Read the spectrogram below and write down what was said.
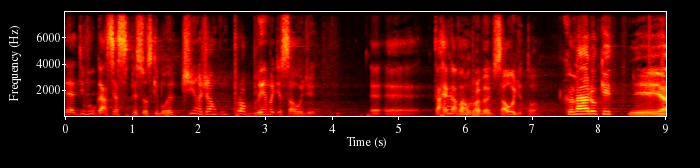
é, divulgar se essas pessoas que morreram tinham já algum problema de saúde, é, é, carregavam É, algum problema de saúde, Tom? Claro que a-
